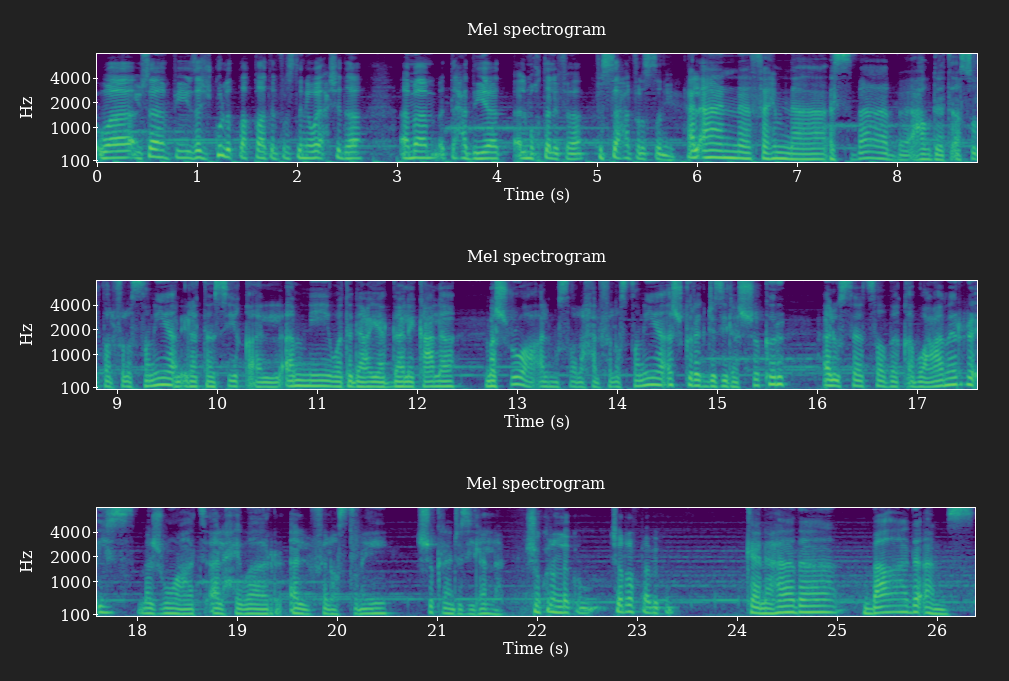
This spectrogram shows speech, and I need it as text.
ويساهم في زج كل الطاقات الفلسطينية ويحشدها أمام التحديات المختلفة في الساحة الفلسطينية. الآن فهمنا أسباب عودة السلطة الفلسطينية إلى التنسيق الأمني وتداعيات ذلك على مشروع المصالحة الفلسطينية، أشكرك جزيل الشكر الأستاذ صادق أبو عامر رئيس مجموعة الحوار الفلسطيني شكرا جزيلا لك. شكرا لكم. تشرفنا بكم. كان هذا بعد أمس.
